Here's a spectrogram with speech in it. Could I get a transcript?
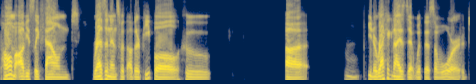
poem obviously found resonance with other people who uh you know recognized it with this award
